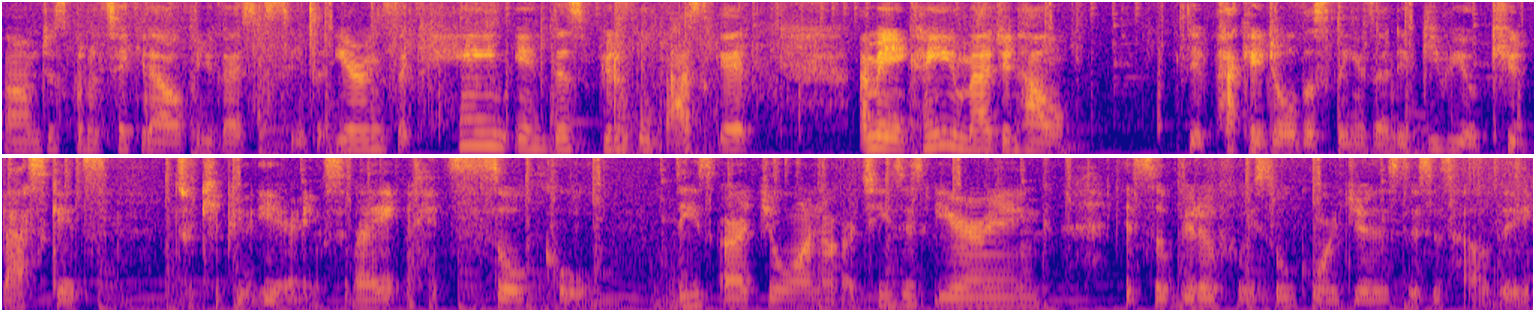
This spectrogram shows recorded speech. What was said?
I'm just gonna take it out for you guys to see the earrings that came in this beautiful basket. I mean, can you imagine how they package all those things and they give you a cute baskets to keep your earrings, right? It's so cool. These are Johanna Ortiz's earring. It's so beautiful it's so gorgeous. This is how they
